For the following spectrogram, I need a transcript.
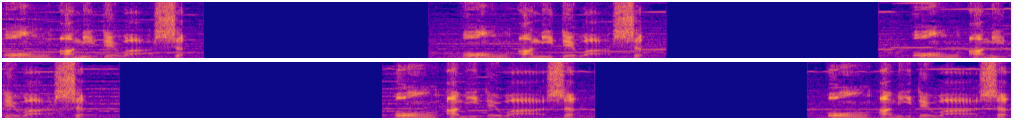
嗡阿弥陀佛舍，嗡阿弥陀佛舍。唵阿弥陀佛舍，唵阿弥陀佛舍，唵阿弥陀佛舍。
